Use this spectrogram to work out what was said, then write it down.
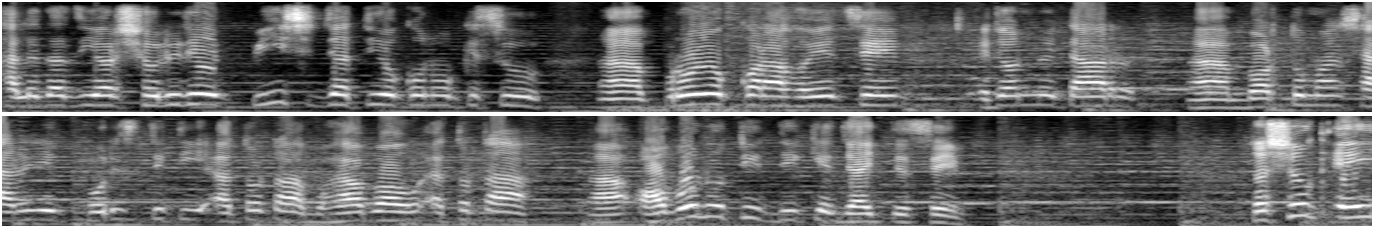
খালেদা জিয়ার শরীরে বিষ জাতীয় কোনো কিছু প্রয়োগ করা হয়েছে, এজন্যই তার বর্তমান শারীরিক পরিস্থিতি এতটা ভয়াবহ, এতটা অবনতির দিকে যাইতেছে। দর্শক, এই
